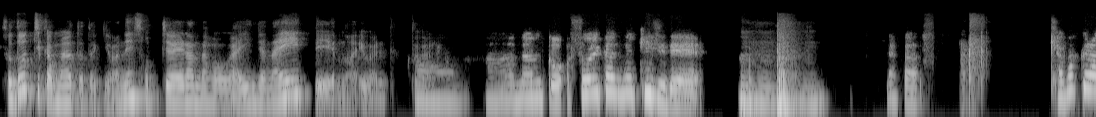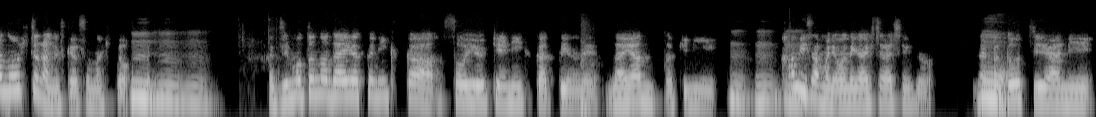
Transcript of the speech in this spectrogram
そうどっちか迷った時はねそっちを選んだ方がいいんじゃないっていうのは言われてたああなんかそういう感じの記事で、うんうんうん、なんかキャバクラの人なんですけどその人、うんうんうん、地元の大学に行くかそういう系に行くかっていうので悩んだ時に、うんうんうん、神様にお願いしたらしいんですよ。なんかどちらに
